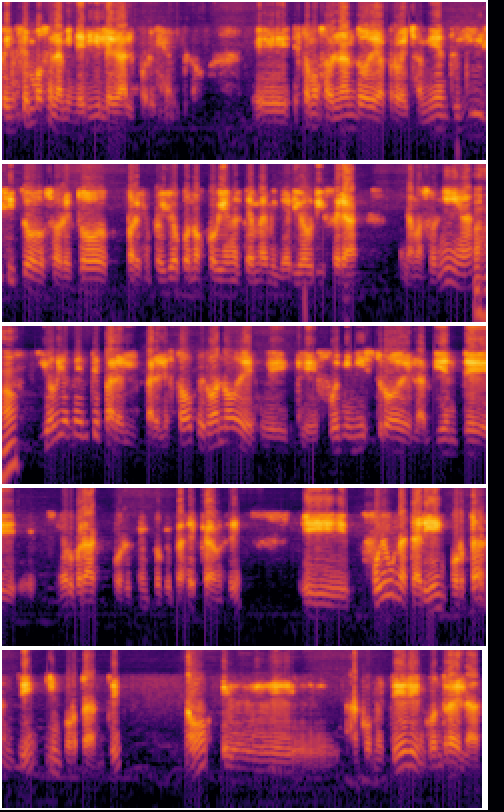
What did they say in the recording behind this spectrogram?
Pensemos en la minería ilegal, por ejemplo. Eh, estamos hablando de aprovechamiento ilícito, sobre todo, por ejemplo, yo conozco bien el tema de minería aurífera en Amazonía, y obviamente para el, para el Estado peruano, desde que fue ministro del Ambiente señor Brack, por ejemplo, que paz descanse, eh, fue una tarea importante, importante, ¿no? Eh, acometer en contra de las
